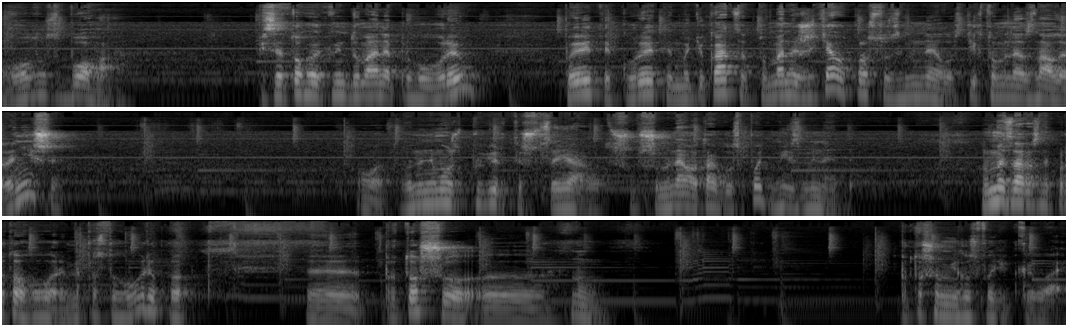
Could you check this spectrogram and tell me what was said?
голос Бога. Після того, як він до мене проговорив, пити, курити, матюкатися, то в мене життя просто змінилось. Ті, хто мене знали раніше, от, вони не можуть повірити, що це я, от, що, що мене отак Господь міг змінити. Ну, ми зараз не про то говоримо, ми просто говоримо про, е, про те, що, е, ну, про те, що мені Господь відкриває.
